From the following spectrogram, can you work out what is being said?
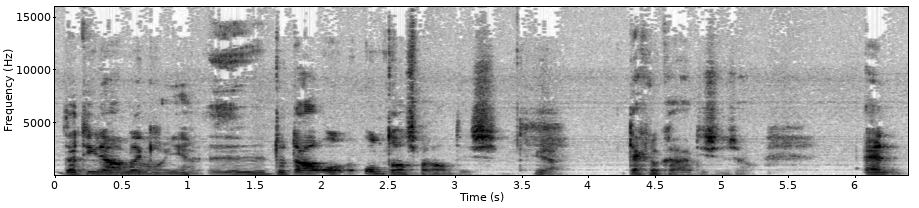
Dat die namelijk Oh, ja. eh, totaal on- ontransparant is. Ja. technocratisch en zo. En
